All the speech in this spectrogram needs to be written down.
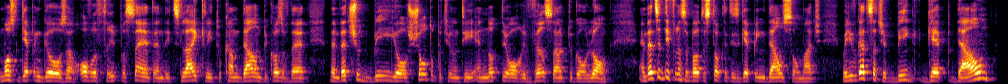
most gap and goes are over 3% and it's likely to come down because of that, then that should be your short opportunity and not your reversal to go long. And that's the difference about a stock that is gapping down so much. When you've got such a big gap down,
